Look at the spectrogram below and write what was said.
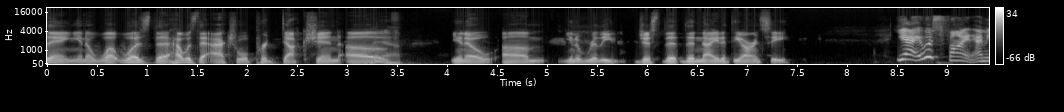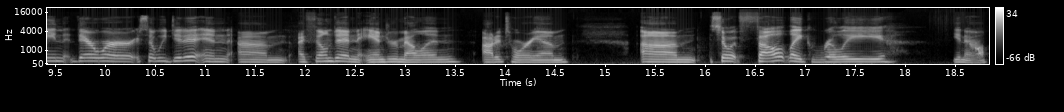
thing? You know, what was the how was the actual production of yeah. you know um you know really just the the night at the RNC? Yeah, it was fine. I mean, there were so we did it in um I filmed it in Andrew Mellon Auditorium. Um so it felt like really, you know,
